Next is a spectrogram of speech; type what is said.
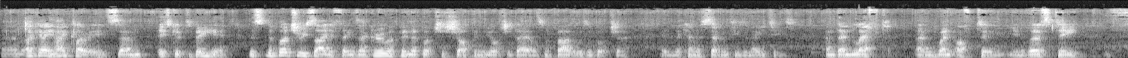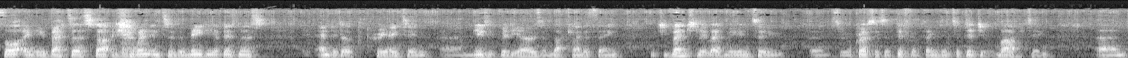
Um, okay, hi Chloe. It's um, it's good to be here. This, the butchery side of things. I grew up in a butcher's shop in the Yorkshire Dales. My father was a butcher in the kind of seventies and eighties, and then left and went off to university. Thought I knew better. Started went into the media business. Ended up creating um, music videos and that kind of thing, which eventually led me into um, through a process of different things into digital marketing um,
